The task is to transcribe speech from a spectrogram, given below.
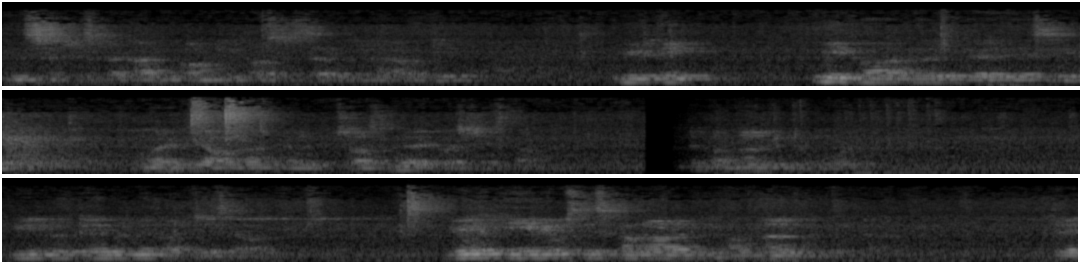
ఇన్స్ట్రక్షన్స్ ప్రకారం కౌంటింగ్ ప్రాసెస్ జరుగుతుంది కాబట్టి వీటిని మీ ద్వారా తెలియజేసి వారికి అవగాహన కల్పించవలసింది రిక్వెస్ట్ చేస్తాం అంటే పద్నాలుగు ఇంటూ మూడు వీళ్ళు టేబుల్ మీద వర్క్ చేసేవాళ్ళు వీళ్ళకి ఈవీఎంస్ తీసుకొని రావడానికి పద్నాలుగు అంటే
